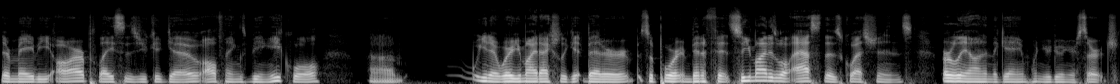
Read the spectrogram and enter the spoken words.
there maybe are places you could go, all things being equal. Um, you know where you might actually get better support and benefits. So you might as well ask those questions early on in the game when you're doing your search.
